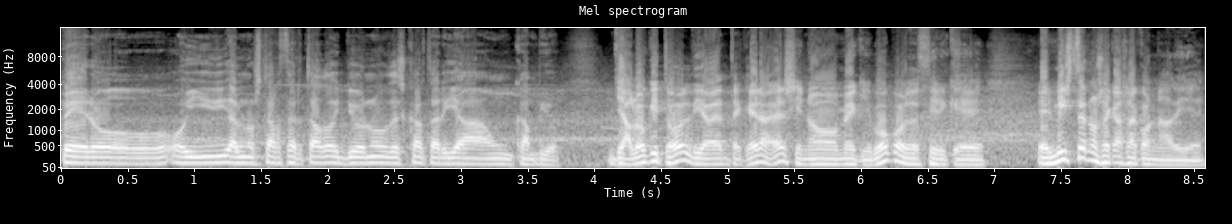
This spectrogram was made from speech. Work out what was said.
pero hoy al no estar acertado yo no descartaría un cambio. Ya lo quitó el día de Antequera, ¿eh? si no me equivoco, es decir, que el míster no se casa con nadie,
